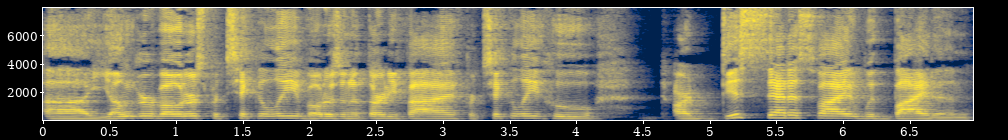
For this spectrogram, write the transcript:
uh, younger voters, particularly voters under 35, particularly who are dissatisfied with Biden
